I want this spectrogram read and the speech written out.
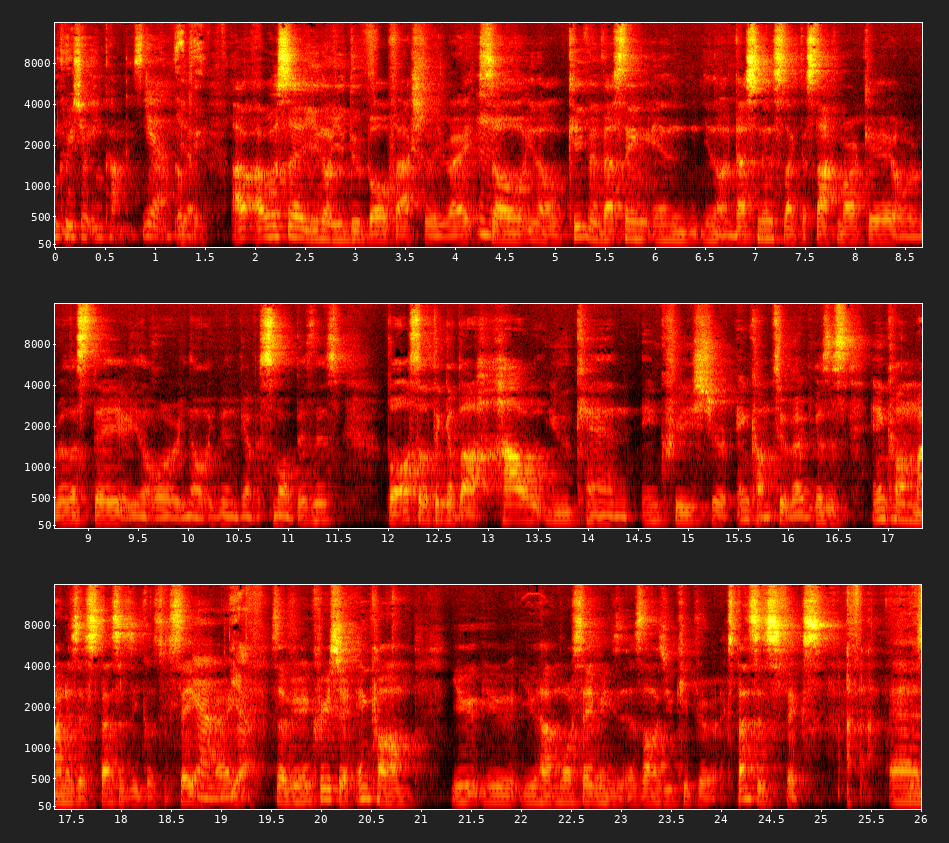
increase your income. instead. Yeah. Okay. Yeah. I, I would say, you know, you do both actually, right? Mm. So, you know, keep investing in, you know, investments like the stock market or real estate, or, you know, or, you know, even if you have a small business, but also think about how you can increase your income too, right? Because it's income minus expenses equals to saving, Yeah. right? Yeah. So if you increase your income, you, you, you have more savings as long as you keep your expenses fixed. And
